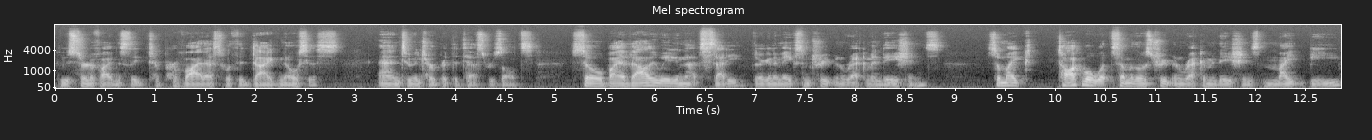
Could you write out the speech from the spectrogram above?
who's certified in sleep to provide us with a diagnosis and to interpret the test results. So by evaluating that study, they're going to make some treatment recommendations. So Mike, talk about what some of those treatment recommendations might be.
